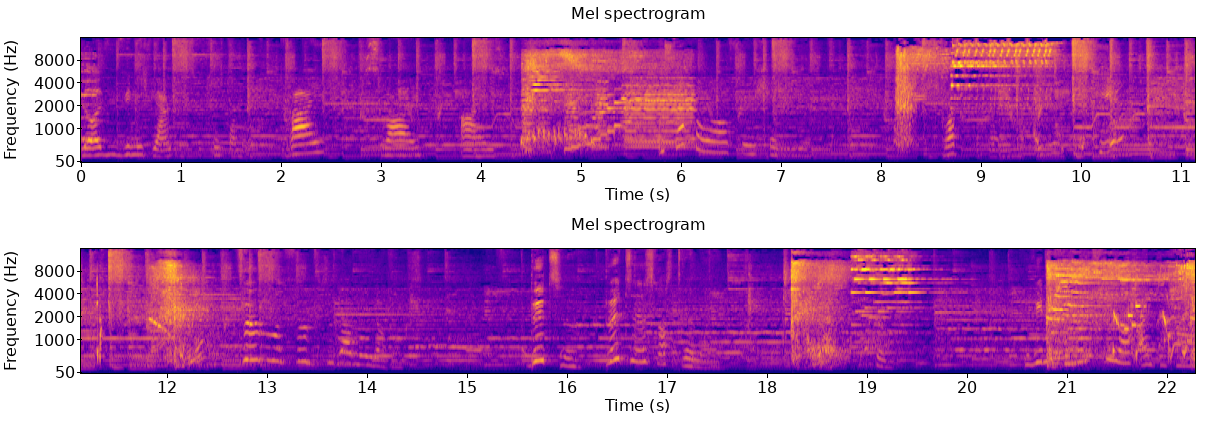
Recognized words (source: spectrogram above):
Lol, wie wenig wir einfach gekriegt haben. 3, 2, 1. Trotzdem. Also, okay. 55er Megabox. Bitte, bitte ist was drin. 5. Wie wenig müssen wir auch einfach haben.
